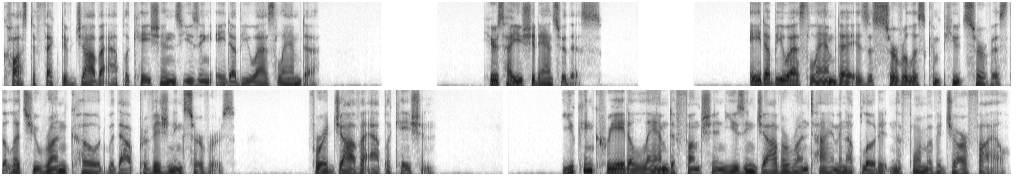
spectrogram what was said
cost-effective Java applications using AWS Lambda. Here's how you should answer this. AWS Lambda is a serverless compute service that lets you run code without provisioning servers. For a Java application, you can create a Lambda function using Java runtime and upload it in the form of a jar file.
